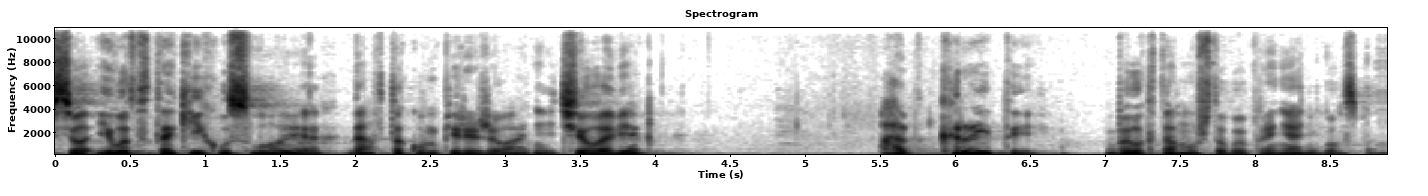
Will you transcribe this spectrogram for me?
все. И вот в таких условиях, да, в таком переживании человек открытый был к тому, чтобы принять Господа.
